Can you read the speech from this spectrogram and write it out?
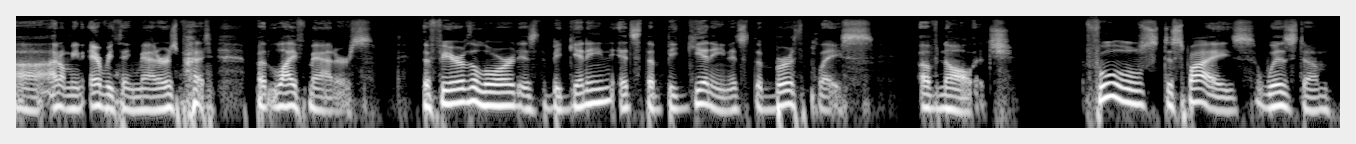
Uh, I don't mean everything matters, but but life matters. The fear of the Lord is the beginning. It's the beginning. It's the birthplace of knowledge. Fools despise wisdom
